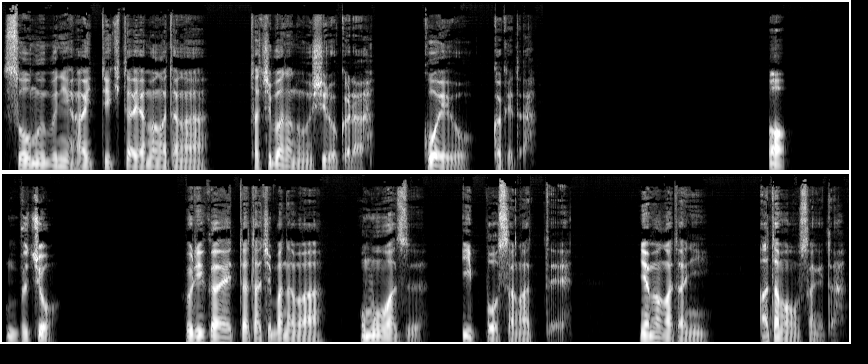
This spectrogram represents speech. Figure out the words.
総務部に入ってきた山形が、立花の後ろから声をかけた。あ、部長。振り返った立花は思わず一歩下がって山形に頭を下げた。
